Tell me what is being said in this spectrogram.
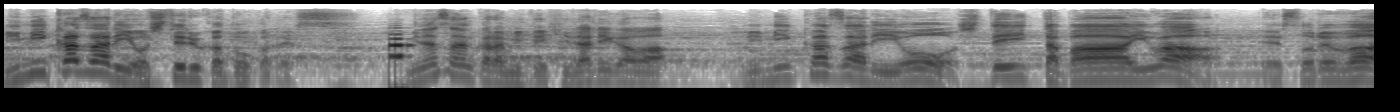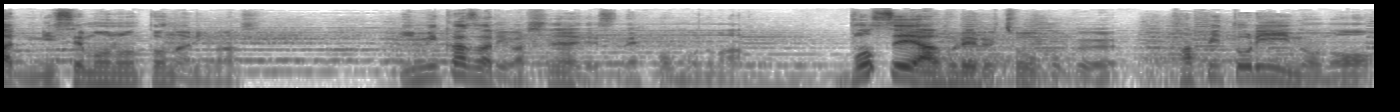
耳飾りをしてるかどうかです。皆さんから見て左側耳飾りをしていた場合は、それは偽物となります。耳飾りはしないですね本物は。母性あふれる彫刻カピトリーノの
